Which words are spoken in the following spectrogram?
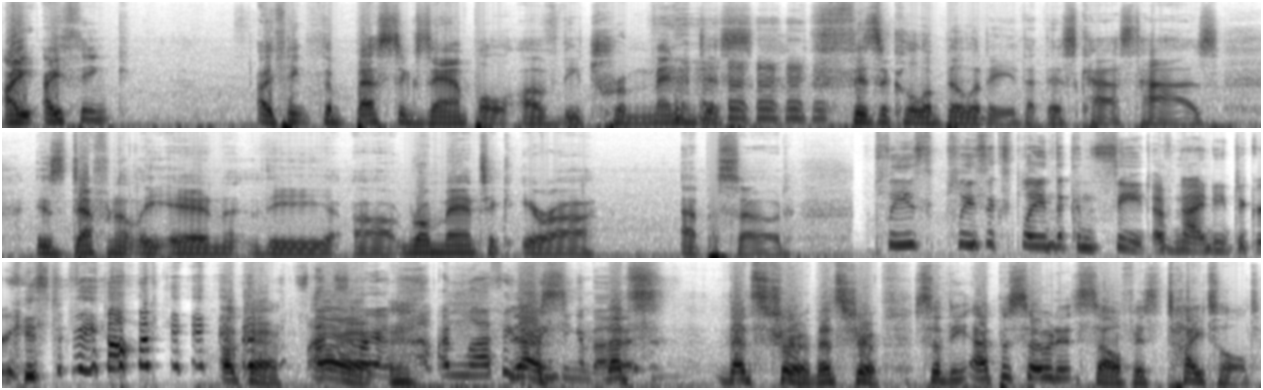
I I think I think the best example of the tremendous physical ability that this cast has is definitely in the uh, romantic era episode. please please explain the conceit of 90 degrees to the audience. Okay, i'm all sorry. Right. i'm laughing yes, thinking about that's it that's true. That's true. So the episode itself is titled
